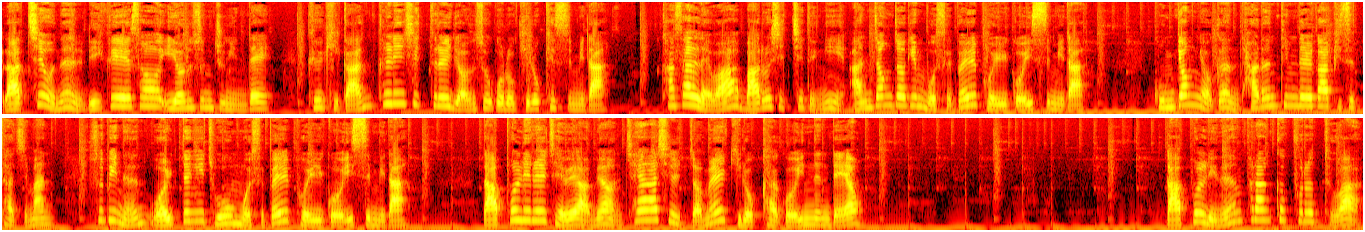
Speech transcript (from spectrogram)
라치오는 리그에서 2연승 중인데 그 기간 클린시트를 연속으로 기록했습니다. 카살레와 마루시치 등이 안정적인 모습을 보이고 있습니다. 공격력은 다른 팀들과 비슷하지만 수비는 월등히 좋은 모습을 보이고 있습니다. 나폴리를 제외하면 최하 실점을 기록하고 있는데요. 나폴리는 프랑크푸르트와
